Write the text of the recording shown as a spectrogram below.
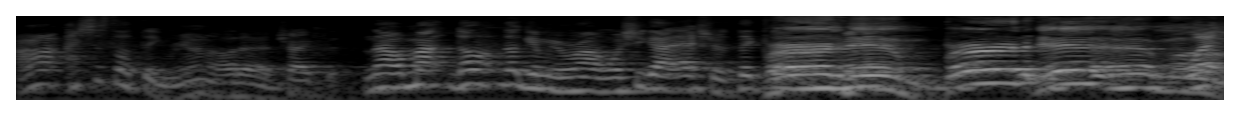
I, I just don't think Rihanna all that attractive. No, my, don't don't get me wrong. When she got extra thick, Burn minute- him. Burn him. When,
